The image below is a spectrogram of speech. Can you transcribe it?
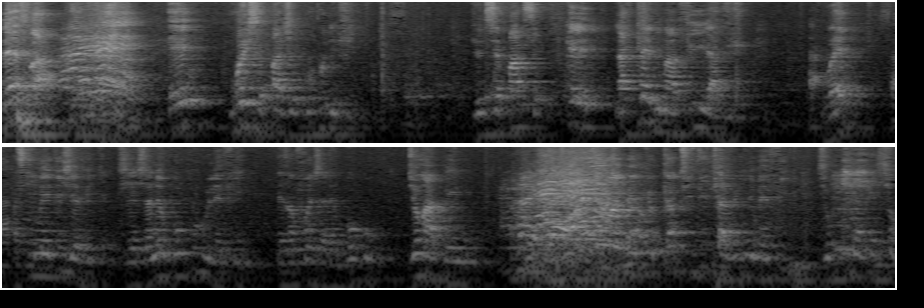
N'est-ce pas? Et moi, je ne sais pas, j'ai beaucoup de filles. Je ne sais pas quelle, laquelle de ma fille il a vu. Ouais. Parce qu'il m'a dit, j'en ai beaucoup, les filles. Les enfants, j'en ai beaucoup. Dieu m'a béni. Quand tu dis que tu as de mes filles, je me pose la question,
